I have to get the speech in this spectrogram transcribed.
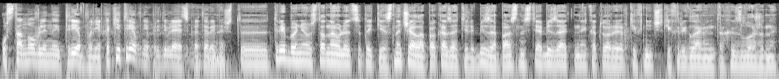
установленные требования? Какие требования предъявляются к этой рыбе? Значит, э, требования устанавливаются такие. Сначала показатели безопасности обязательные, которые в технических регламентах изложены.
